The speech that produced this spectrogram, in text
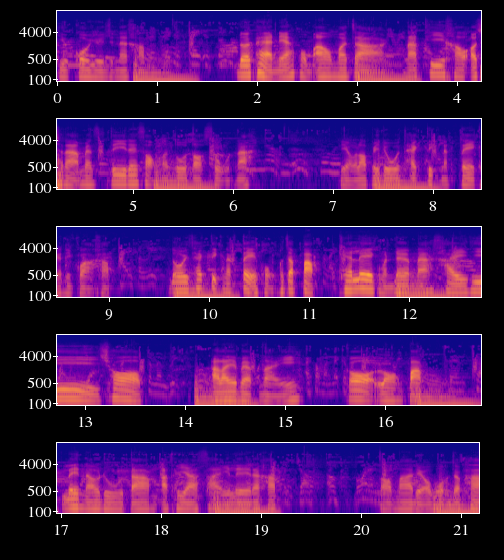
ฮิวโกยูรินะครับ โดยแผนเนี้ยผมเอามาจากนัดที่เขาเอาชนะแมนซิตี้ได้ 2 ประตูต่อศูนย์นะ เดี๋ยวเราไปดูแท็กติกนักเตะกันดีกว่าครับ โดยแท็กติกนักเตะผมก็จะปรับแค่เลขเหมือนเดิมนะ ใครที่ชอบอะไรแบบไหน ก็ลองปรับเล่นเอาดูตามอัธยาศัยเลยนะครับ ต่อมาเดี๋ยวผมจะพา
